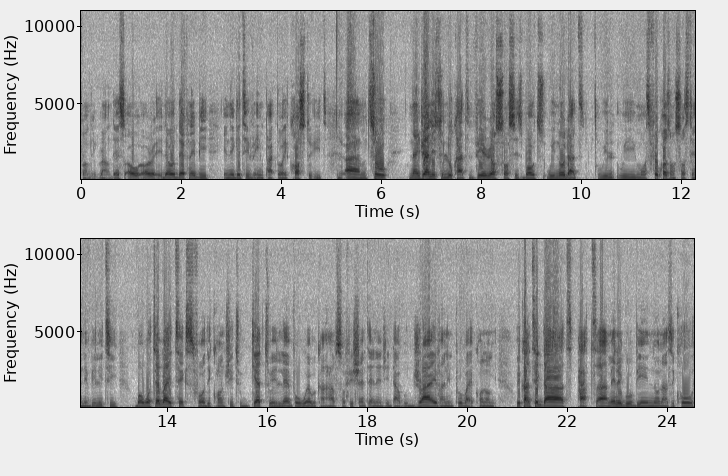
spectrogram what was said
from the ground, there's all, there will definitely be a negative impact or a cost to it. Yes. Um, so Nigeria needs to look at various sources, but we know that we, we must focus on sustainability, but whatever it takes for the country to get to a level where we can have sufficient energy that will drive and improve our economy, we can take that path. Um, Enugu being known as the coal,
